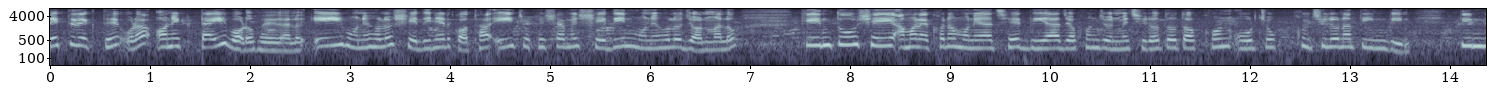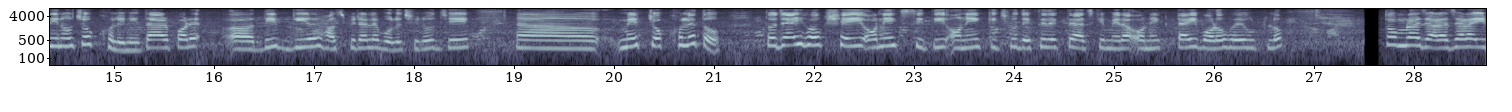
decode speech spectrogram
দেখতে দেখতে ওরা অনেকটাই বড় হয়ে গেল। এই মনে হলো সেদিনের কথা, এই চোখের সামনে সেদিন মনে হলো জন্মালো। কিন্তু সেই আমার এখনও মনে আছে, দিয়া যখন জন্মেছিল তো তখন ওর চোখ খুলছিল না তিন দিন। তিন দিন ও চোখ খোলেনি। তারপরে দীপ গিয়ে হসপিটালে বলেছিল যে মেয়ের চোখ খোলে তো? তো যাই হোক, সেই অনেক স্মৃতি, অনেক কিছু দেখতে দেখতে আজকে মেয়েরা অনেকটাই বড় হয়ে উঠল। তোমরা যারা যারা এই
